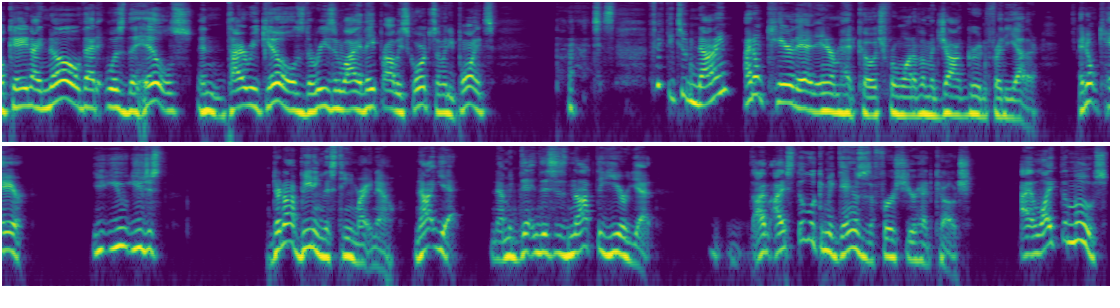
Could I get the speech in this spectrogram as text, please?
Okay, and I know that it was the Hills and Tyreek Hill is the reason why they probably scored so many points. Just 52 9? I don't care they had interim head coach for one of them and Jon Gruden for the other. I don't care. You, you, you just, they're not beating this team right now. Not yet. Now, McDaniel, this is not the year yet. I, I still look at McDaniels as a first year head coach. I like the moves.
